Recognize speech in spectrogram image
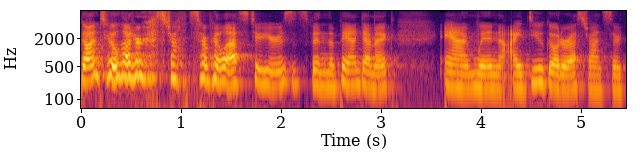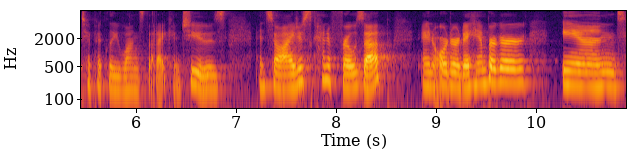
gone to a lot of restaurants over the last two years. It's been the pandemic. And when I do go to restaurants, they're typically ones that I can choose. And so I just kind of froze up and ordered a hamburger, and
